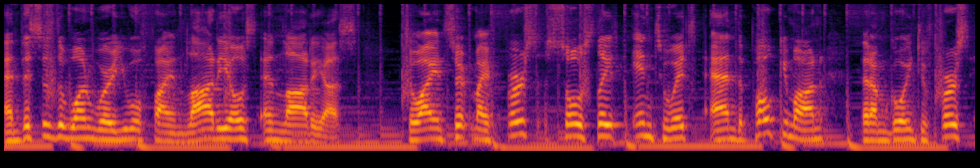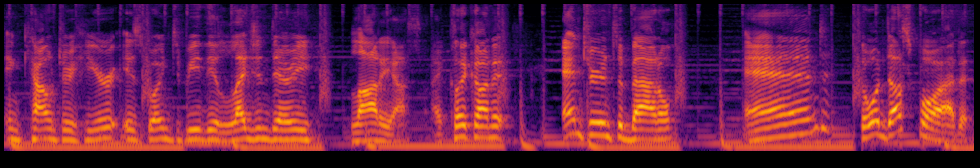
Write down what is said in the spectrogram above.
and this is the one where you will find Latios and Latias. So I insert my first Soul Slate into it, and the Pokemon that I'm going to first encounter here is going to be the legendary Latias. I click on it, enter into battle, and throw a Dusk Ball at it.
